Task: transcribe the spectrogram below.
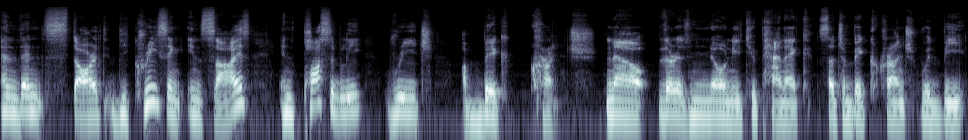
and then start decreasing in size and possibly reach a big crunch. Now, there is no need to panic. Such a big crunch would be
